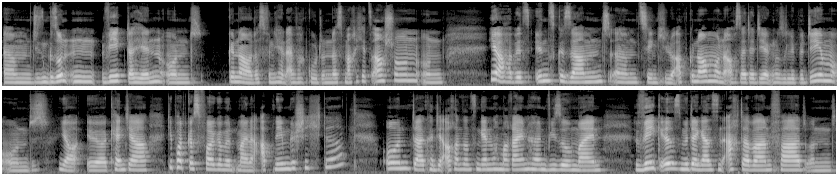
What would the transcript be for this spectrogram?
ähm, diesen gesunden Weg dahin. Und genau, das finde ich halt einfach gut. Und das mache ich jetzt auch schon. Und ja, habe jetzt insgesamt ähm, 10 Kilo abgenommen und auch seit der Diagnose Lipidem. Und ja, ihr kennt ja die Podcast-Folge mit meiner Abnehmgeschichte. Und da könnt ihr auch ansonsten gerne nochmal reinhören, wie so mein Weg ist mit der ganzen Achterbahnfahrt und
